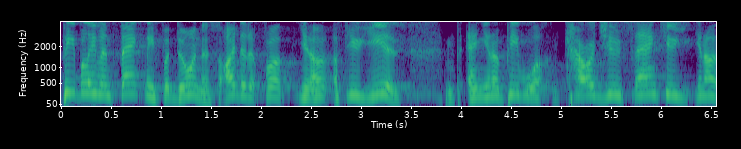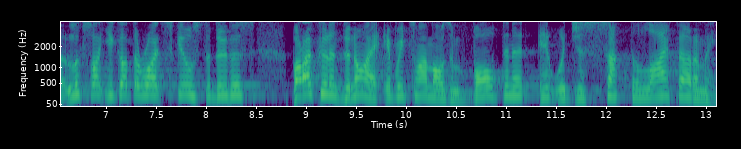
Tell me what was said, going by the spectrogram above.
people even thanked me for doing this. I did it for, you know, a few years. And, you know, people encourage you, thank you. You know, it looks like you got the right skills to do this. But I couldn't deny it. Every time I was involved in it, it would just suck the life out of me.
